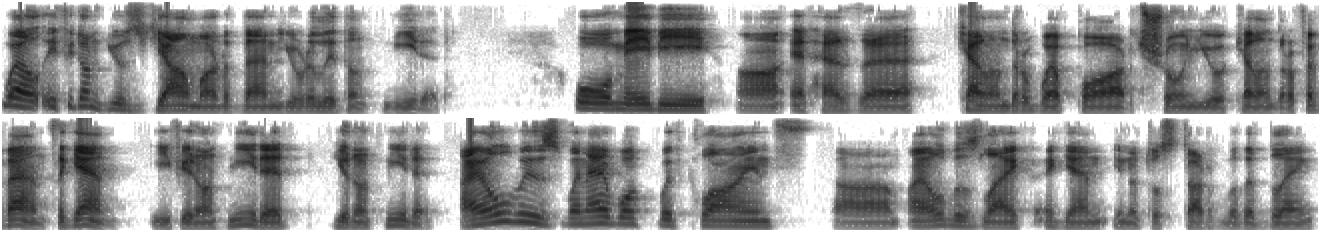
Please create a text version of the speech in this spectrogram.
Well, if you don't use Yammer, then you really don't need it. Or maybe uh, it has a calendar web part showing you a calendar of events. Again, if you don't need it, you don't need it. I always, when I work with clients, um, I always like, again, you know, to start with a blank,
